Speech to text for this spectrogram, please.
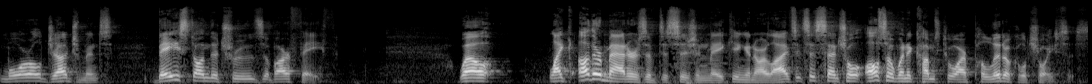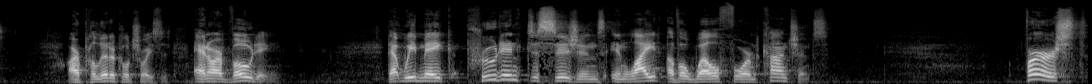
moral judgments based on the truths of our faith. Well, like other matters of decision making in our lives, it's essential also when it comes to our political choices, our political choices, and our voting, that we make prudent decisions in light of a well formed conscience. First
